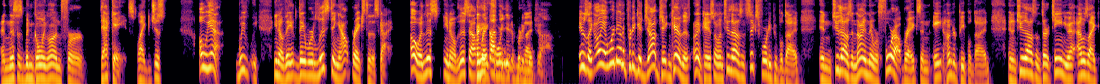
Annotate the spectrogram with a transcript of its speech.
And this has been going on for decades. Like just, oh yeah, we've we, you know, they they were listing outbreaks to this guy. Oh, and this, you know, this and outbreak. thought they 40 did a pretty good job. it was like, "Oh yeah, we're doing a pretty good job taking care of this." Okay, so in 2006, 40 people died. In 2009, there were four outbreaks and 800 people died. And in 2013, you, had, I was like,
